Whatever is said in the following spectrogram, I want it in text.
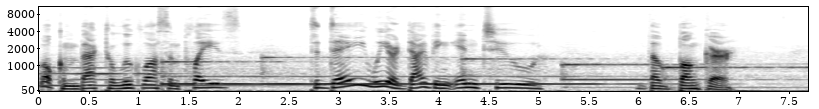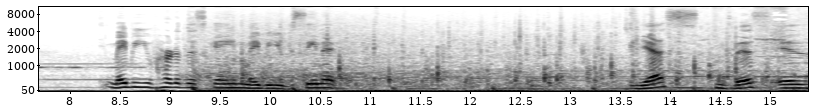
Welcome back to Luke Lawson Plays. Today we are diving into The Bunker. Maybe you've heard of this game, maybe you've seen it. Yes, this is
